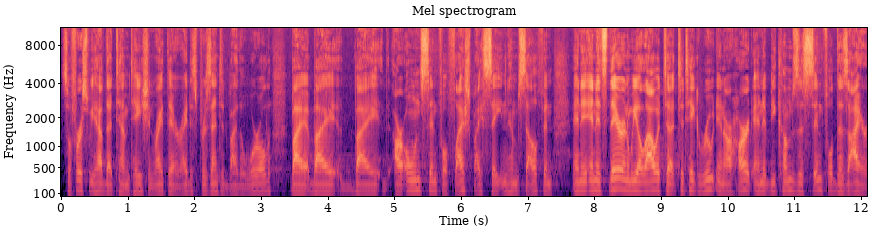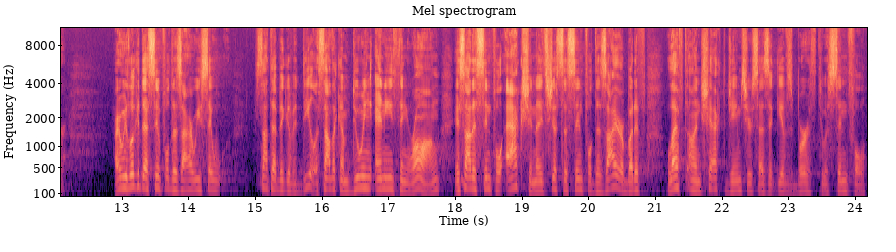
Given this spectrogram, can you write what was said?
So, first we have that temptation right there, right? It's presented by the world, by, by, by our own sinful flesh, by Satan himself. And, and, it, and it's there, and we allow it to, to take root in our heart, and it becomes this sinful desire. Right? We look at that sinful desire, we say, it's not that big of a deal. It's not like I'm doing anything wrong. It's not a sinful action. It's just a sinful desire. But if left unchecked, James here says it gives birth to a sinful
